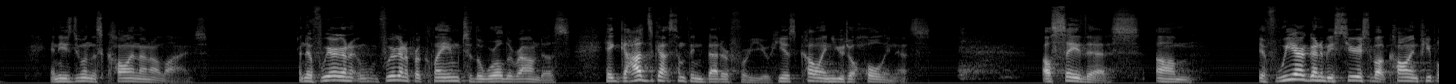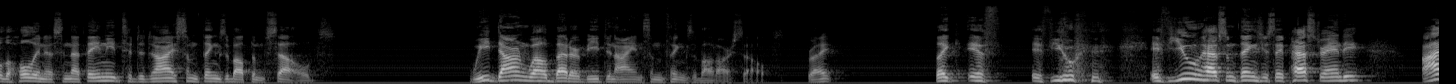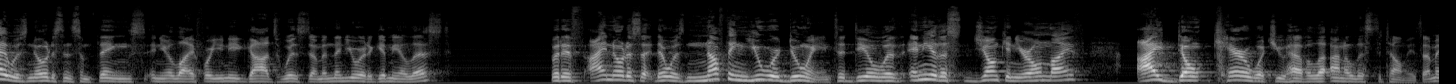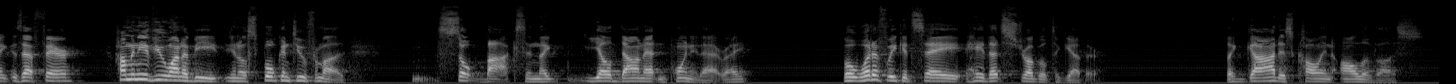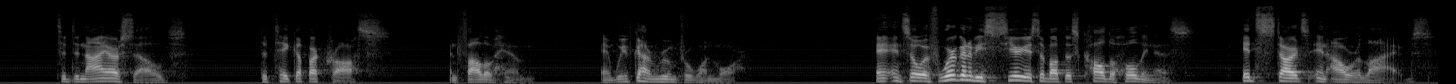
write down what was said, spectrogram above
and He's doing this calling on our lives, and if we are going if we're going to proclaim to the world around us, hey, God's got something better for you, He is calling you to holiness. I'll say this. Um, if we are going to be serious about calling people to holiness and that they need to deny some things about themselves, we darn well better be denying some things about ourselves, right? Like if if you if you have some things you say, Pastor Andy, I was noticing some things in your life where you need God's wisdom, and then you were to give me a list. But if I noticed that there was nothing you were doing to deal with any of this junk in your own life, I don't care what you have on a list to tell me. Is that, make, is that fair? How many of you want to be, you know, spoken to from a soapbox and like yelled down at and pointed at, right? But what if we could say, hey, let's struggle together? Like God is calling all of us to deny ourselves, to take up our cross, and follow Him. And we've got room for one more. And, and so, if we're going to be serious about this call to holiness, it starts in our lives.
